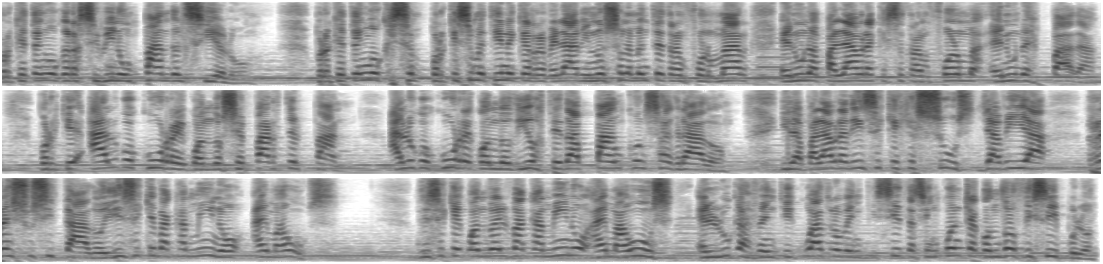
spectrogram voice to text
¿Por qué tengo que recibir un pan del cielo? ¿Por qué, tengo que ¿Por qué se me tiene que revelar y no solamente transformar en una palabra que se transforma en una espada? Porque algo ocurre cuando se parte el pan. Algo ocurre cuando Dios te da pan consagrado. Y la palabra dice que Jesús ya había resucitado y dice que va camino a Emaús. Dice que cuando él va camino a Emaús, en Lucas 24, 27, se encuentra con dos discípulos.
